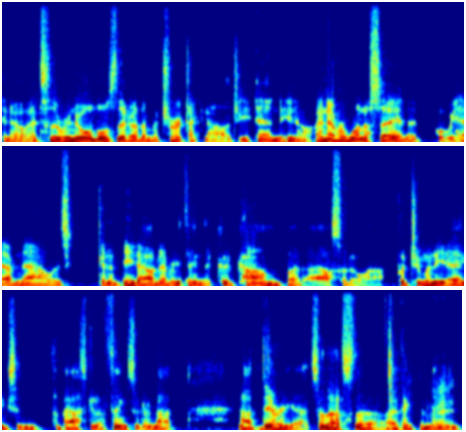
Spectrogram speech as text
you know it's the renewables that are the mature technology. And you know, I never want to say that what we have now is going to beat out everything that could come, but I also don't want to put too many eggs in the basket of things that are not not there yet. So that's the I think the main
